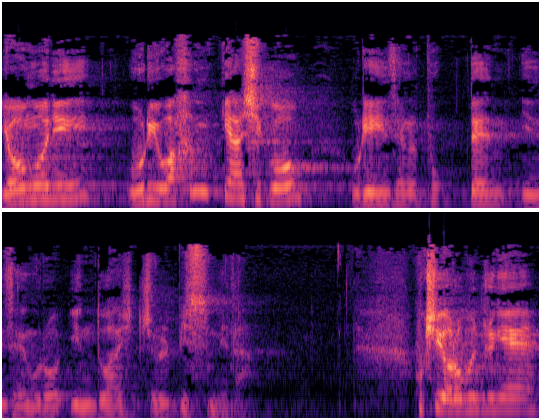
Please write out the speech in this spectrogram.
영원히 우리와 함께 하시고 우리의 인생을 복된 인생으로 인도하실 줄 믿습니다. 혹시 여러분 중에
